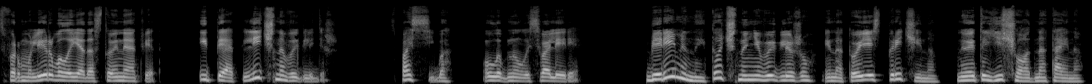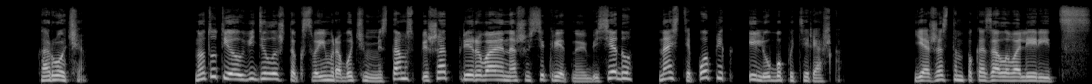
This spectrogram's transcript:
Сформулировала я достойный ответ. И ты отлично выглядишь. Спасибо, улыбнулась Валерия. Беременной точно не выгляжу, и на то есть причина. Но это еще одна тайна. Короче, но тут я увидела, что к своим рабочим местам спешат, прерывая нашу секретную беседу, Настя Попик и Люба Потеряшка. Я жестом показала Валерии «тсс».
